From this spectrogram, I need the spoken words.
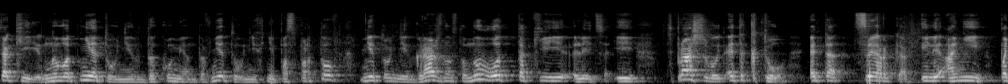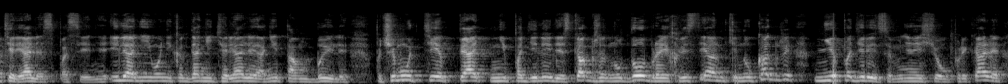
такие. Ну вот нет у них документов, нет у них ни паспортов, нет у них гражданства. Ну вот такие лица. И спрашивают, это кто? Это церковь? Или они потеряли спасение? Или они его никогда не теряли, они там были? Почему те пять не поделились? Как же, ну добрые христианки, ну как же не поделиться? Меня еще упрекали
